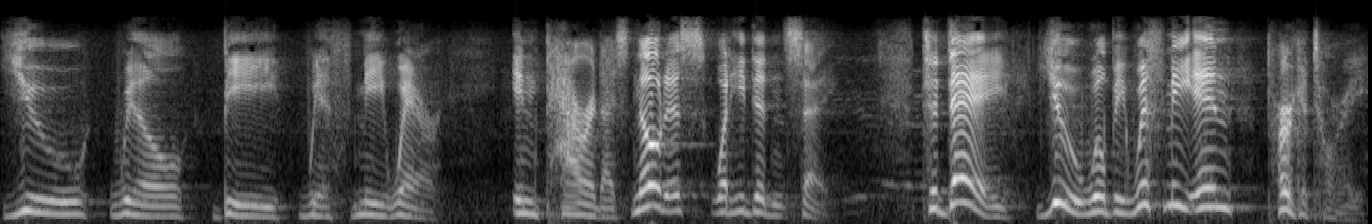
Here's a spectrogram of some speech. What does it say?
you will be with me. Where? In paradise. Notice what he didn't say. Today you will be with me in purgatory.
